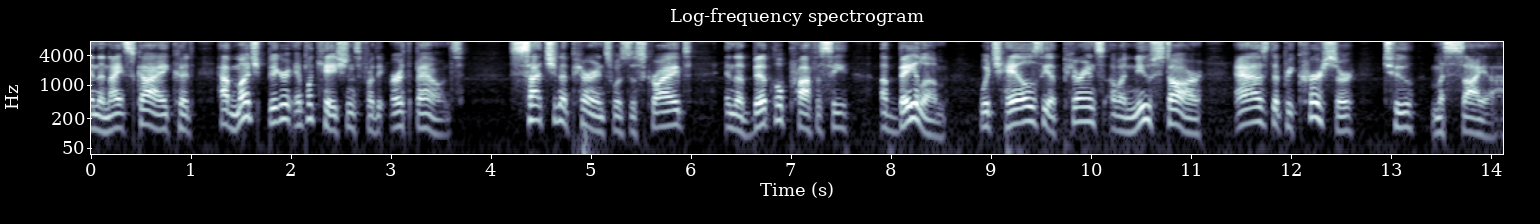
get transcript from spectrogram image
in the night sky could have much bigger implications for the earthbound. Such an appearance was described in the biblical prophecy of Balaam, which hails the appearance of a new star as the precursor to Messiah.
